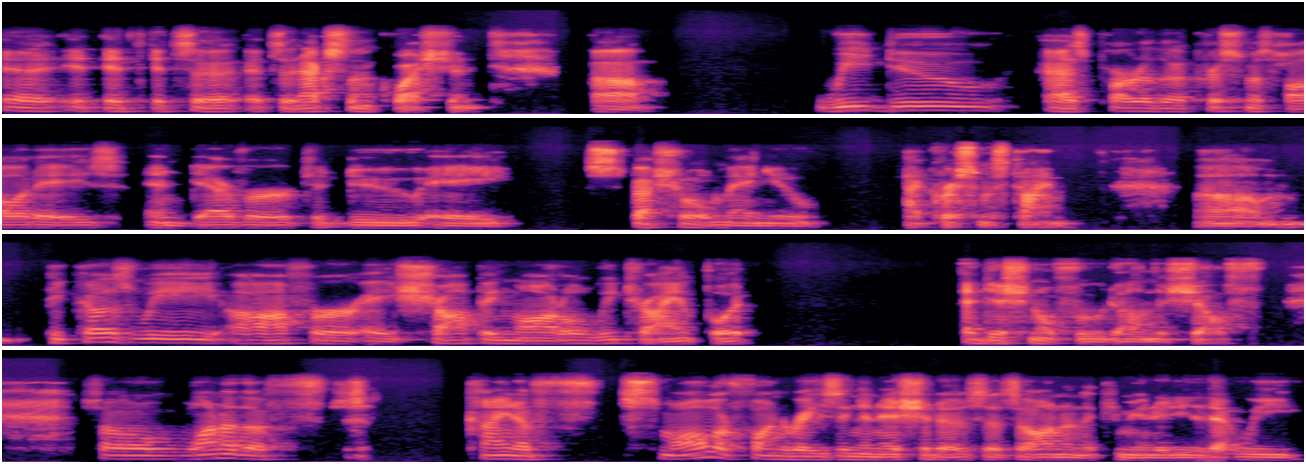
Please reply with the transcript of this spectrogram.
Uh, it, it, it's a it's an excellent question. Uh, we do, as part of the Christmas holidays, endeavor to do a special menu at Christmas time. Um, because we offer a shopping model, we try and put additional food on the shelf. So, one of the f- kind of smaller fundraising initiatives that's on in the community that we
